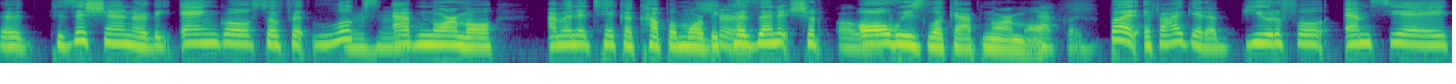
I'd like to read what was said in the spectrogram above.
the position or the angle? So if it looks Mhm. abnormal, I'm going to take a couple more Sure. because then it should Always. always look abnormal. Exactly. But if I get a beautiful MCA,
